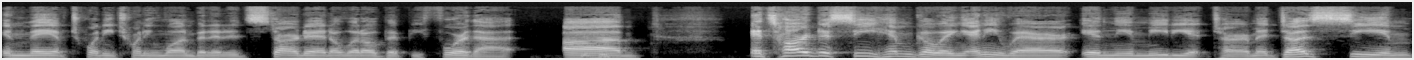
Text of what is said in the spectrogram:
in May of 2021, but it had started a little bit before that. Mm-hmm. Um, it's hard to see him going anywhere in the immediate term. It does seem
